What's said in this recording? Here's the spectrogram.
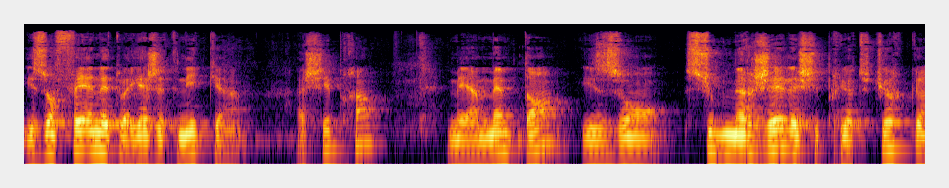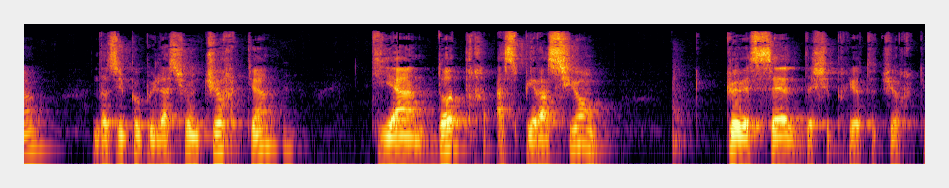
Ils ont fait un nettoyage ethnique hein, à Chypre. mais en même temps, ils ont submergé les Chypriotes turcs dans une population turque qui a d'autres aspirations que celles des Chypriotes turcs.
